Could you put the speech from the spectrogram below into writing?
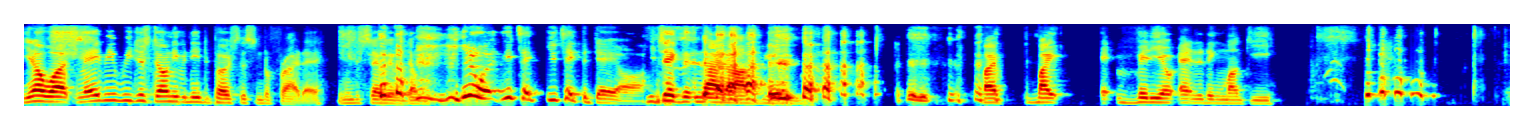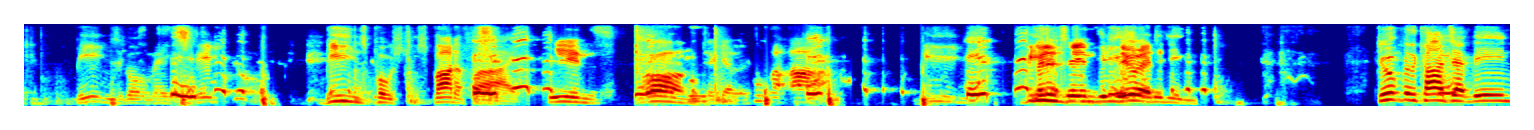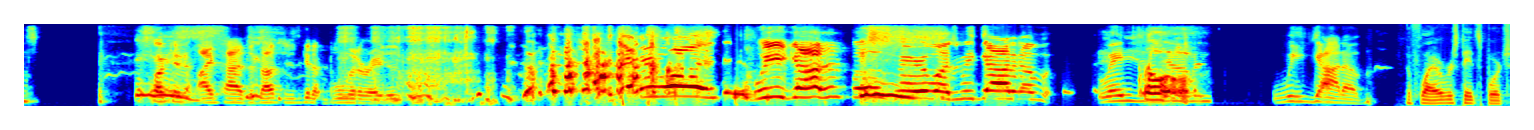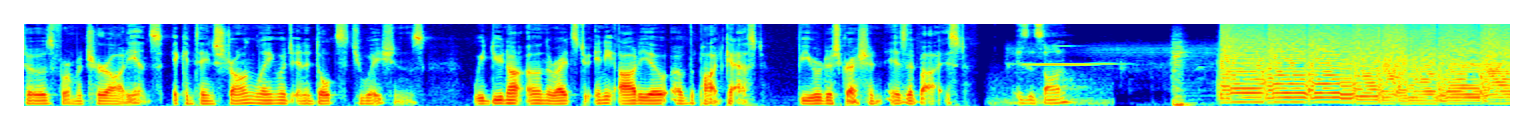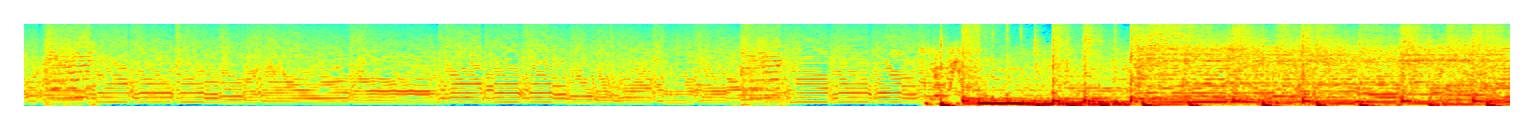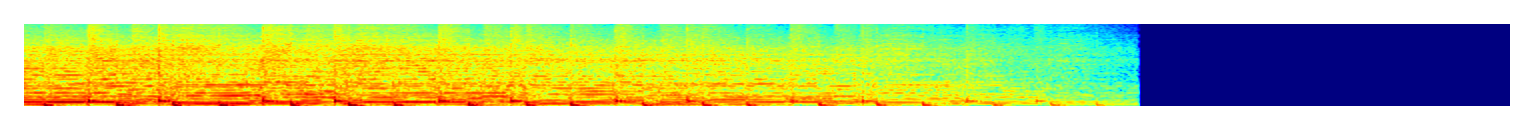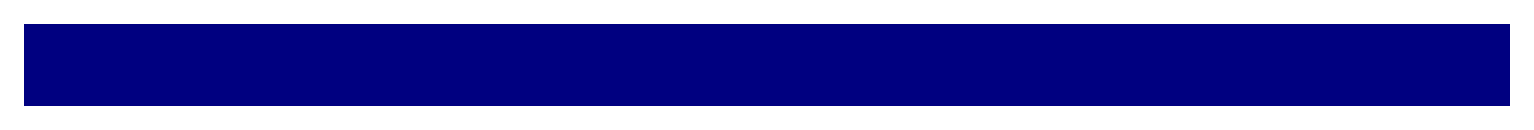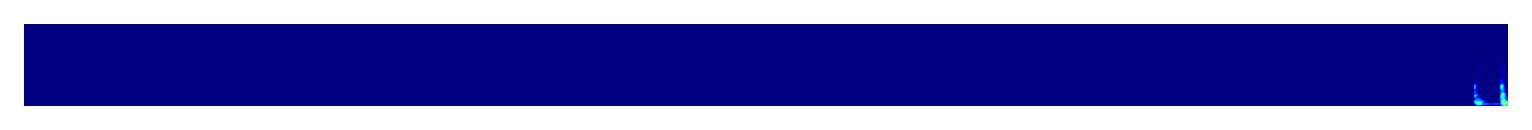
You know what? Maybe we just don't even need to post this until Friday. We can just say we have a double. you know what? You take you take the day off. You take the night off. My my eh, video editing monkey. Beans go make video. Beans post to Spotify. Beans strong together. Uh-uh. Beans. Minute Beans Beans, video do it. editing. Do it for the content, Beans. Fucking iPad's about to just get obliterated. there it was. We got it, folks. There it was. We got him. Ladies and Oh. gentlemen, we got him. The Flyover State Sports Show is for a mature audience. It contains strong language and adult situations. We do not own the rights to any audio of the podcast. Viewer discretion is advised. Is this on?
